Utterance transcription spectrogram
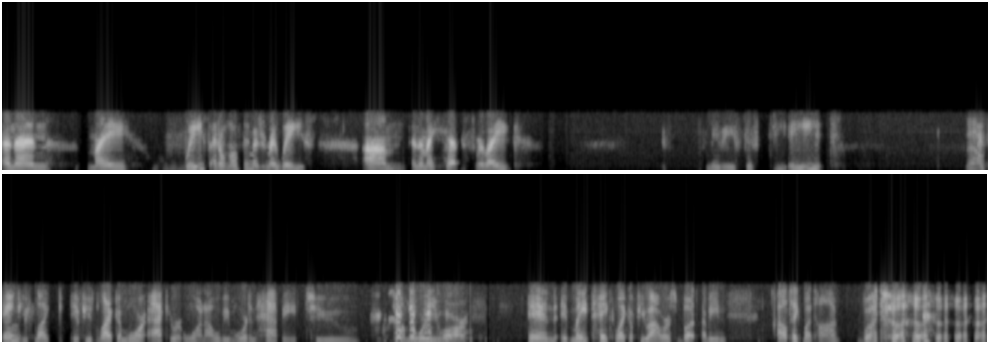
and then my waist. I don't know if they measured my waist. Um, and then my hips were like maybe 58. Now, I think. if you'd like, if you'd like a more accurate one, I will be more than happy to come to where you are. And it may take like a few hours, but I mean, I'll take my time. But uh, but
